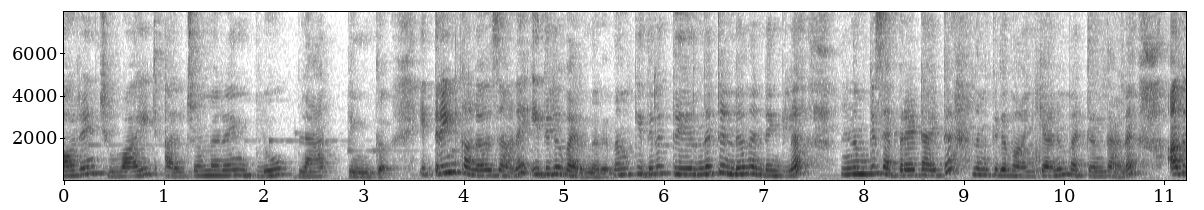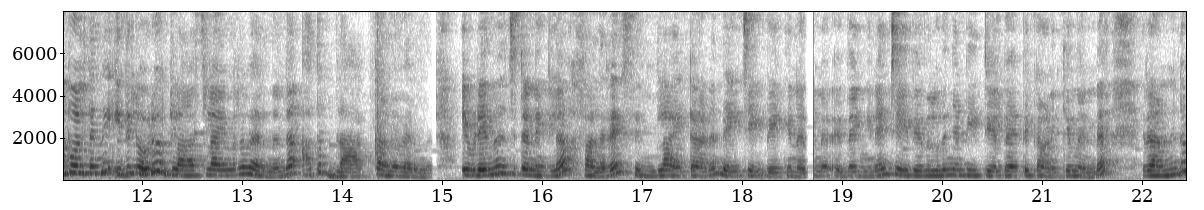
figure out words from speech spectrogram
orange white ultramarine blue black pink ഇത്രയും കളേഴ്സാണ് ഇതിൽ വരുന്നത്. നമുക്കിതിൽ തീർന്നിട്ടുണ്ടെന്നുണ്ടെങ്കിൽ നമുക്ക് സെപ്പറേറ്റ് ആയിട്ട് നമുക്കിത് വാങ്ങിക്കാനും പറ്റുന്നതാണ്. അതുപോലെ തന്നെ ഇതിലൊരു ഗ്ലാസ് ലൈനർ വരുന്നുണ്ട്. അത് ബ്ലാക്ക് ആണ് വരുന്നത്. ഇവിടെ എന്ന് വെച്ചിട്ടുണ്ടെങ്കിൽ വളരെ സിമ്പിൾ ആയിട്ടാണ് ദേ ചെയ്തേക്കുന്നത്. ഇത് എങ്ങനെയാണ് ചെയ്തതെന്നുള്ളത് ഞാൻ ഡീറ്റെയിൽഡ് ആയിട്ട് കാണിക്കുന്നുണ്ട്. രണ്ട്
